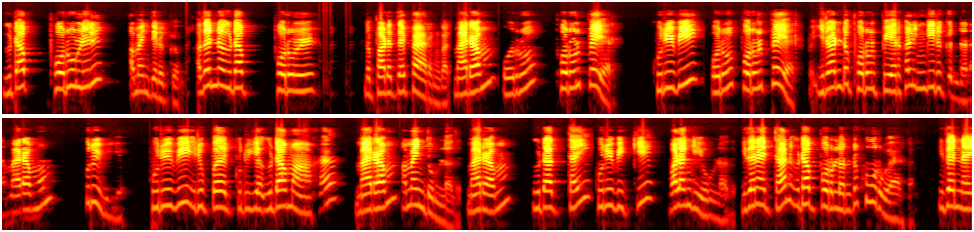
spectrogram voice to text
இடப்பொருளில் அமைந்திருக்கும். அது என்ன இடப்பொருள்? இந்த படத்தை பாருங்கள். மரம் ஒரு பொருள் பெயர். குருவி ஒரு பொருள் பெயர். இரண்டு பொருள் பெயர்கள் இங்கு இருக்கின்றன. மரமும் குருவியும். குருவி இருப்பதற்குரிய இடமாக மரம் அமைந்துள்ளது. மரம் இடத்தை குருவிக்கு வழங்கியுள்ளது. இதனைத்தான் இடப்பொருள் என்று கூறுவார்கள். இதனை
